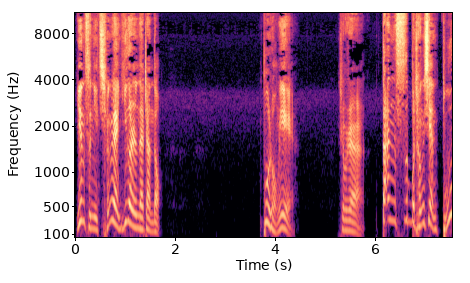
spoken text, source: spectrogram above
因此你情愿一个人在战斗。不容易，是不是？单丝不成线，独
